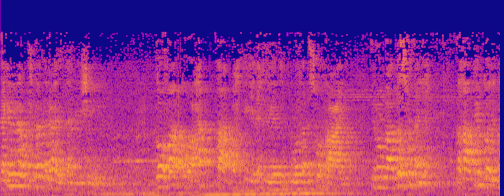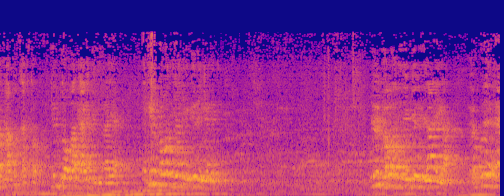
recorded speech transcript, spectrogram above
Laakiin inaga mushkilada laga haystaan doofaarka oo xataa baxdigii cilmiga wadan isku raacay inuu maado sunaya dhakhaatiirtoodii markaad u tagto in doofaar kaaga digi laakiin gabadiyadiyo geli kaga dig hilibka gabadiyadiyo geli aniga wuxuu ku leeyahay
